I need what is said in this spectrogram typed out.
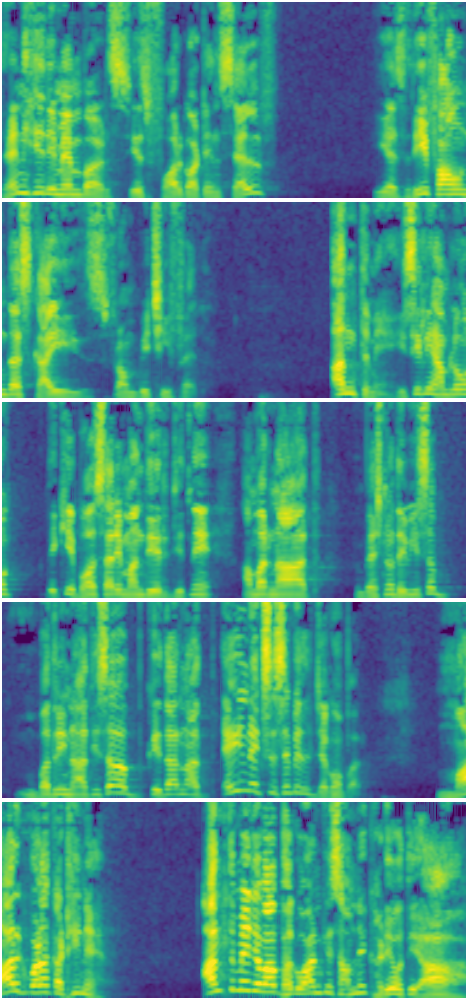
then he remembers his forgotten self he has refound the skies from which he fell अंत में, इसीलिए हम लोग, देखिए, बहुत सारे मंदिर, जितने अमरनाथ, वैष्णो देवी, सब, बद्रीनाथ, ये सब, केदारनाथ इनएक्सेसिबल जगहों पर। मार्ग बड़ा कठिन है। अंत में जब आप भगवान के सामने खड़े होते, आ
